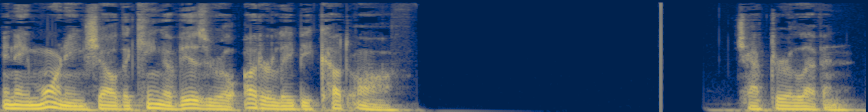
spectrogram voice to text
In a morning shall the king of Israel utterly be cut off. Chapter 11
